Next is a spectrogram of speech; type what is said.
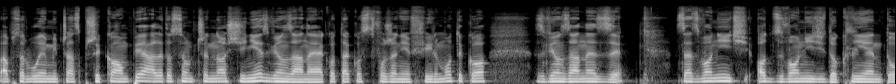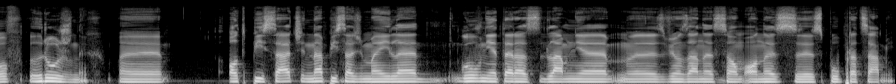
absorbuje mi czas przy kąpie, ale to są czynności nie związane jako tako z tworzeniem filmu, tylko związane z zadzwonić, oddzwonić do klientów różnych, yy, odpisać, napisać maile. Głównie teraz dla mnie związane są one z współpracami.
